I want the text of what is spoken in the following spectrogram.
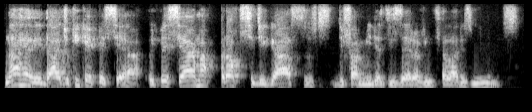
Na realidade, o que, que é IPCA? O IPCA é uma proxy de gastos de famílias de 0 a 20 salários mínimos.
